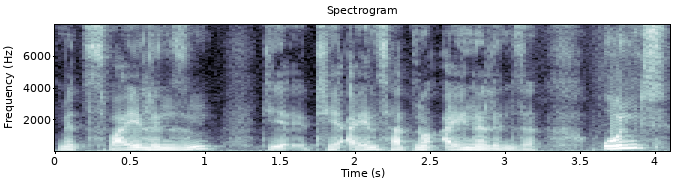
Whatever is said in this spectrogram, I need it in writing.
mit zwei Linsen. Die T1 hat nur eine Linse. Und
